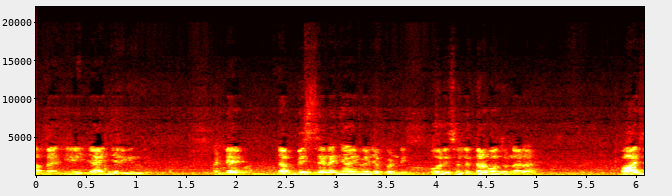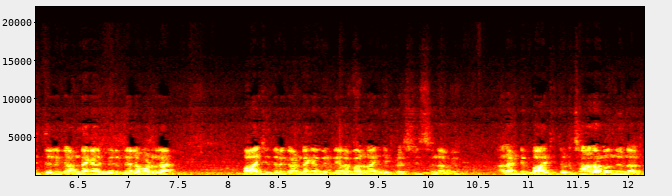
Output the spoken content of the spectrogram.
అబ్బాయికి న్యాయం జరిగింది. అంటే డబ్బిస్తేనే న్యాయమే చెప్పండి. పోలీసులు నిద్రపోతున్నారా? బాధితులకు అండగా మీరు నిలబడరా? బాధితులకు అండగా మీరు నిలబడరా అని ప్రశ్నిస్తున్నాం మేము. అలాంటి బాధితులు చాలా మంది ఉన్నారు.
